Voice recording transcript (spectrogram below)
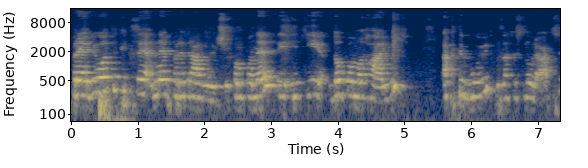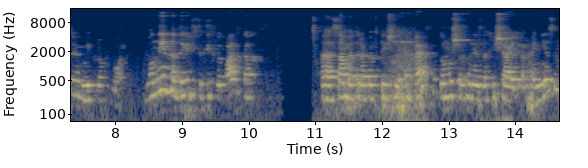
пребіотики це неперетравлюючі компоненти, які допомагають, активують захисну реакцію мікрофлори. Вони надають в таких випадках саме терапевтичні ефекти, тому що вони захищають організм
